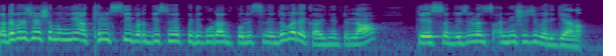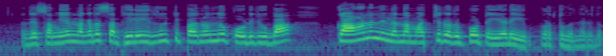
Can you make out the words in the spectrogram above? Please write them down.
തട്ടിപ്പിന് ശേഷം മുങ്ങിയ അഖിൽ സി വർഗീസിനെ പിടികൂടാൻ പോലീസിന് ഇതുവരെ കഴിഞ്ഞിട്ടില്ല. കേസ് വിജിലൻസ് അന്വേഷിച്ചു വരികയാണ്. അതേസമയം നഗരസഭയിലെ ഇരുന്നൂറ്റി പതിനൊന്ന് കോടി രൂപ കാണാനില്ലെന്ന മറ്റൊരു റിപ്പോർട്ട് ഈയിടെയും പുറത്തുവന്നിരുന്നു.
